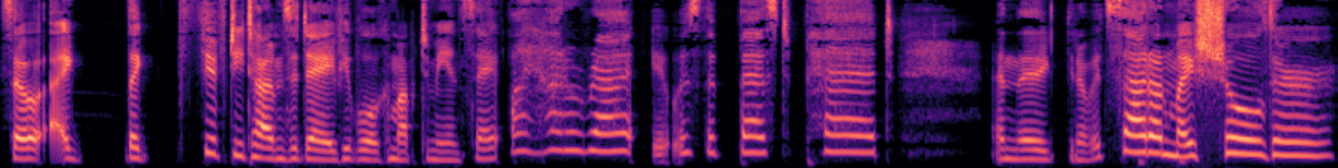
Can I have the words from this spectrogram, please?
So I like 50 times a day, people will come up to me and say, I had a rat. It was the best pet. And they, you know, it sat on my shoulder.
